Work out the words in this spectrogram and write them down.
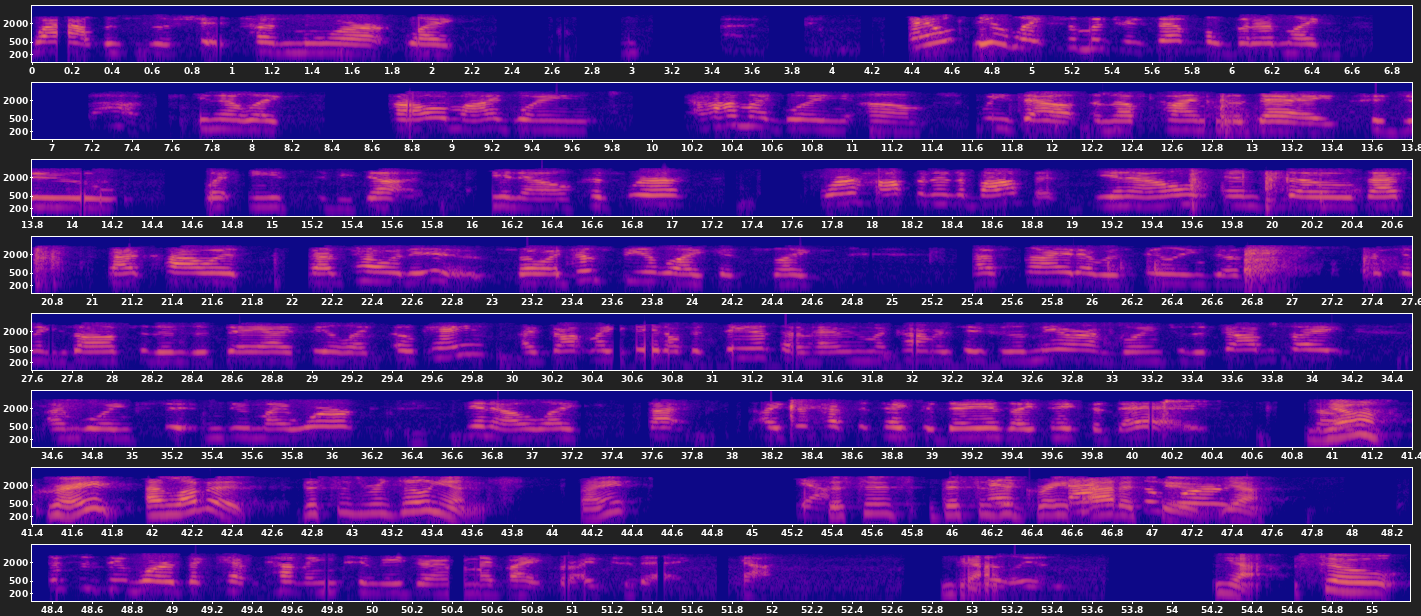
wow, this is a shit ton more like. I don't feel like so much resentful, but I'm like, fuck, you know, like, how am I going? How am I going um squeeze out enough time in the day to do what needs to be done? You know, because we're we're hopping and a bopping, you know, and so that's that's how it that's how it is. So I just feel like it's like last night I was feeling just freaking exhausted, and today I feel like okay, I've got my kid off at dance. I'm having my conversation with the mirror. I'm going to the job site. I'm going to sit and do my work. You know, like that. I just have to take the day as I take the day. So, yeah, great. I love it. This is resilience, right? Yeah. This is this is And a great attitude. word. Yeah. This is the word that kept coming to me during my bike ride today. Yeah. Yeah. Resilience. Yeah. So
